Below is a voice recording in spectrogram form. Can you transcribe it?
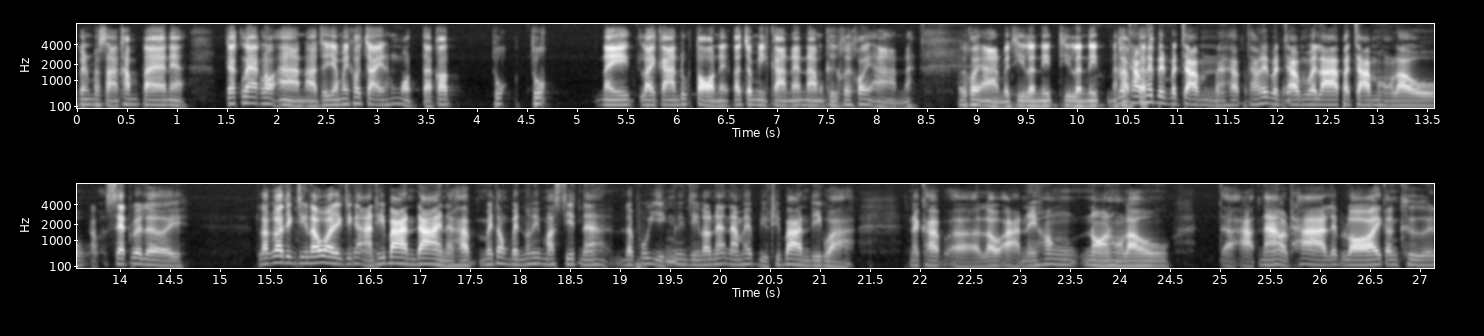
เป็นภาษาคำแปลเนี่ยแรกๆเราอ่านอาจจะยังไม่เข้าใจทั้งหมด แต่ก็ทุกทุกในรายการทุกตอนเนี่ยก็จะมีการแนะนำคือค่อย ๆ อ่านนะค่อยๆอ่านไปทีละนิดทีละนิดนะคแล้วรับทำแต่ให้เป็นประจำนะครับทำให้ประจำเวลาประจำของเราเซตไว้เลย แล้วก็จริงๆ แล้วว่าจริงๆ อ่านที่บ้านได้นะครับ ไม่ต้องเป็นต้องที่มัสยิดนะ แล้วผู้หญิงจริงๆ เราแนะนำให้อยู่ที่บ้านดีกว่านะครับเเราอ่านในห้องนอนของเราอาบน้ำอาบท่าเรียบร้อยกลางคืน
